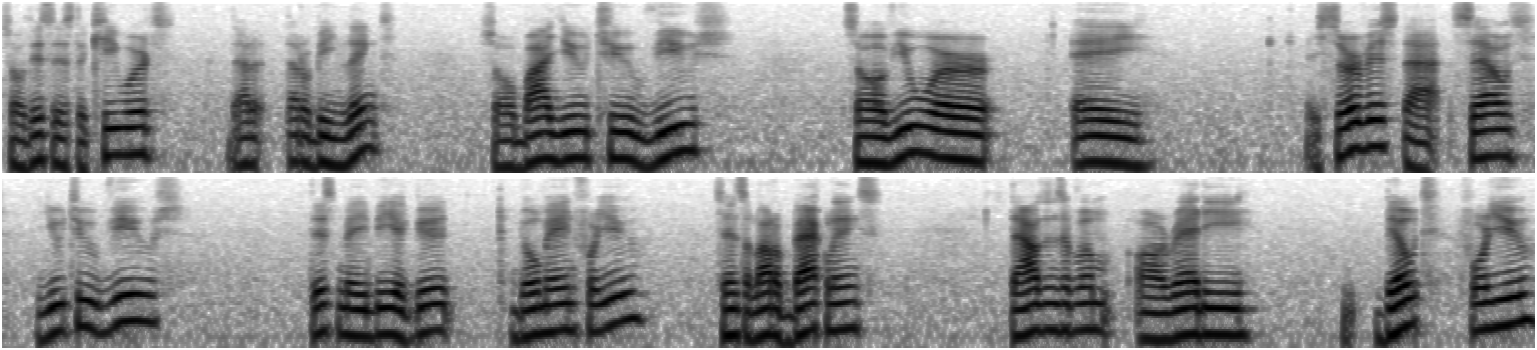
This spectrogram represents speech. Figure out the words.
So this is the keywords that that are being linked. So by YouTube views. So if you were a a service that sells YouTube views this may be a good domain for you since a lot of backlinks thousands of them already built for you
